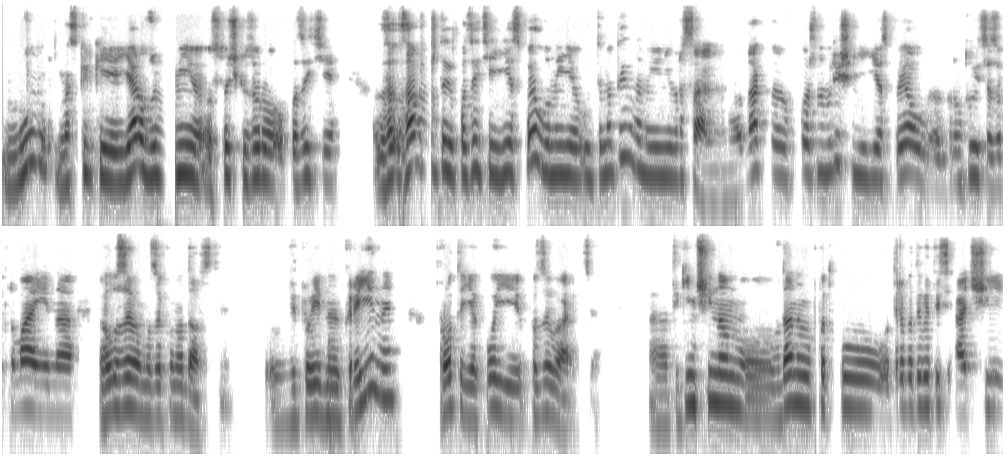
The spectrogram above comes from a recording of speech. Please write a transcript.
Ну, наскільки я розумію, з точки зору опозиції, завжди позиції ЄСПЛ вони є ультимативними і універсальними. Однак е, в кожному рішенні ЄСПЛ ґрунтується, зокрема, і на галузевому законодавстві відповідної країни, проти якої позиваються. Е, Таким чином, в даному випадку треба дивитись, а чи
